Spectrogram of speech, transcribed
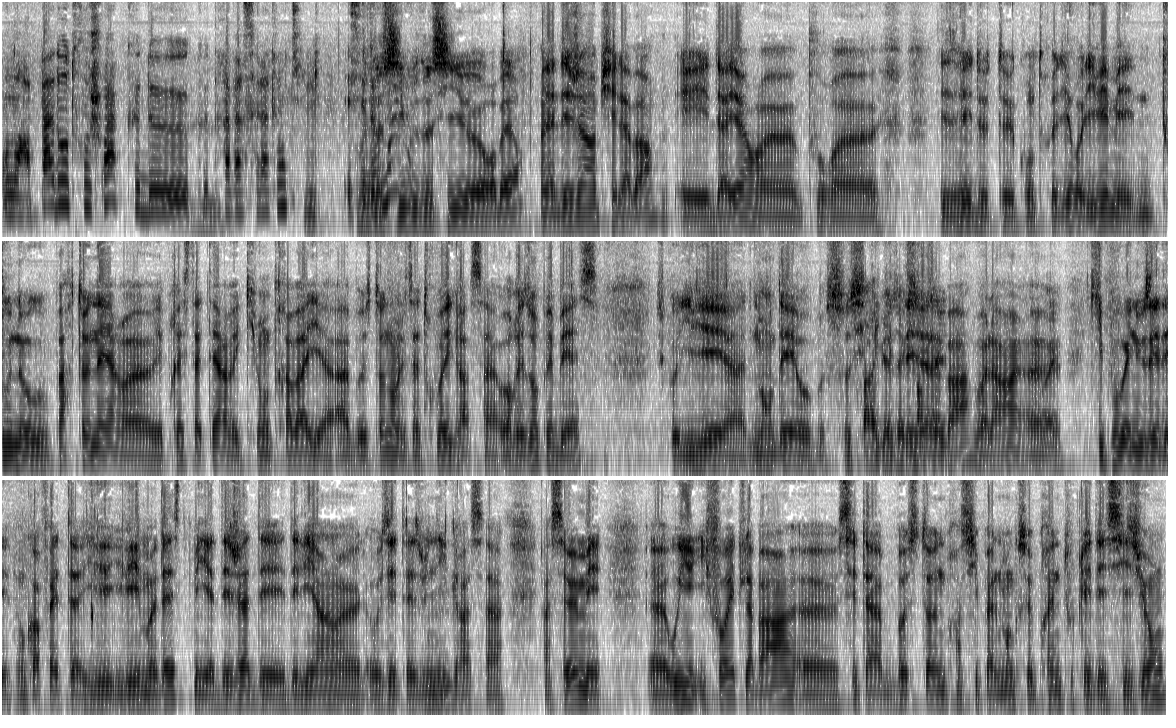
on n'aura pas d'autre choix que de, que de traverser l'Atlantique. Et c'est aussi, vous aussi, euh, Robert On a déjà un pied là-bas. Et d'ailleurs, euh, pour euh, désolé de te contredire, Olivier, mais tous nos partenaires et prestataires avec qui on travaille à Boston, on les a trouvés grâce à, au réseau PBS, puisqu'Olivier a demandé aux sociétés qui étaient déjà là-bas, voilà, ouais. qui pouvaient nous aider. Donc en fait, il, il, est modeste, mais il y a déjà des, des liens aux États-Unis grâce à, grâce à eux. Mais oui, il faut être là-bas. c'est à Boston principalement que se prennent toutes les décisions.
